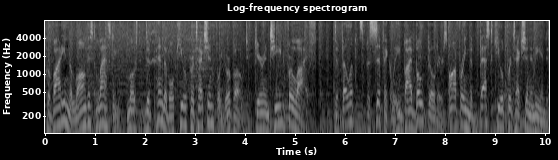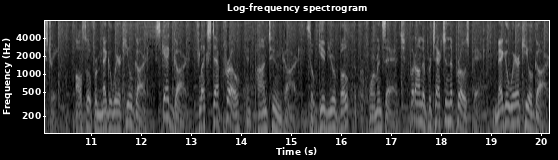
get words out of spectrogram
providing the longest lasting, most dependable keel protection for your boat, guaranteed for life. Developed specifically by boat builders offering the best keel protection in the industry. Also from MegaWare Keel Guard, Skeg Guard, Flex Step Pro, and Pontoon Guard. So give your boat the performance edge. Put on the protection the pros pick. MegaWare Keel Guard.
